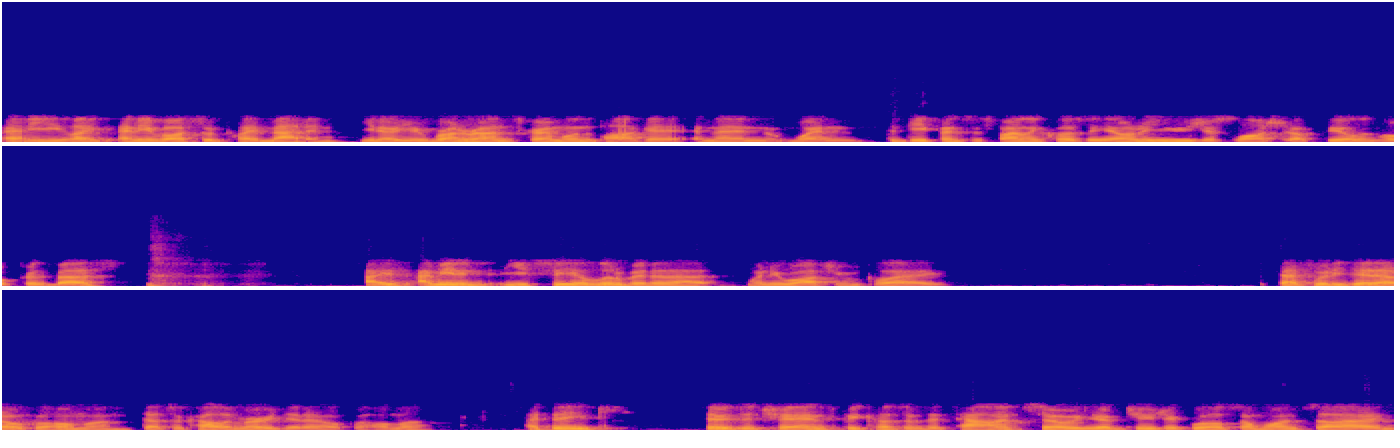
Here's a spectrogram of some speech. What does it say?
any like any of us would play Madden. You know, you run around scramble in the pocket, and then when the defense is finally closing on you, you just launch it upfield and hope for the best. I, I mean, you see a little bit of that when you're watching him play. That's what he did at Oklahoma. That's what Kyler Murray did at Oklahoma. I think there's a chance because of the talent. So you have Jedrick Wills on one side,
